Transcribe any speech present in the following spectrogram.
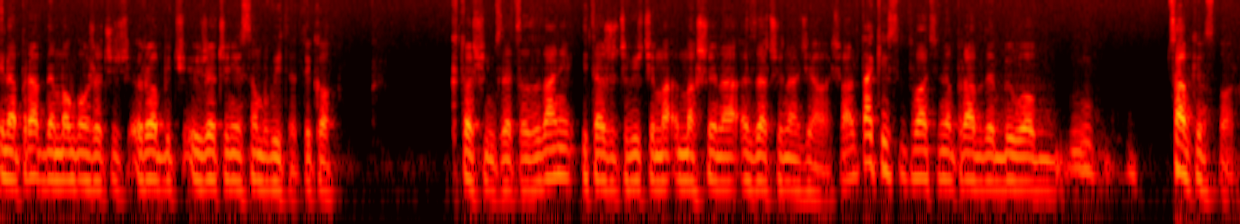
i naprawdę mogą rzeczy, robić rzeczy niesamowite. Tylko ktoś im zleca zadanie i ta rzeczywiście ma, maszyna zaczyna działać. Ale takich sytuacji naprawdę było całkiem sporo.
